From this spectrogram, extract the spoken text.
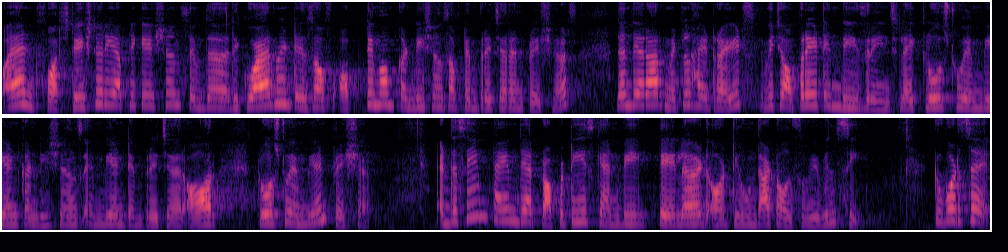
And for stationary applications if the requirement is of optimum conditions of temperature and pressures then there are metal hydrides which operate in these range like close to ambient conditions, ambient temperature or close to ambient pressure. At the same time their properties can be tailored or tuned that also we will see. Towards the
